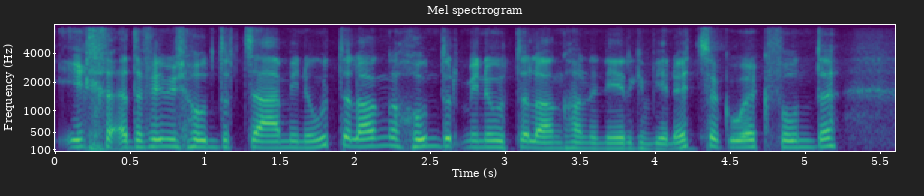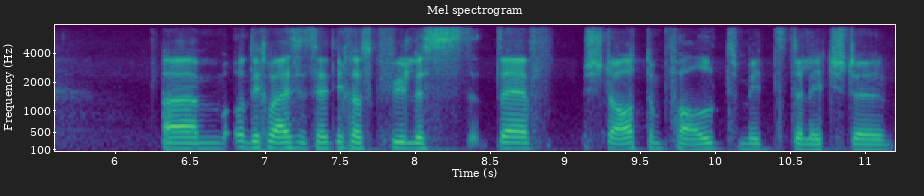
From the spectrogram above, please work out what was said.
ich, äh, der Film ist 110 Minuten lang. 100 Minuten lang habe ich ihn irgendwie nicht so gut gefunden. Ähm, und ich weiß jetzt nicht, ich habe das Gefühl, dass der steht und fällt mit den letzten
